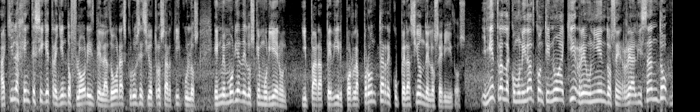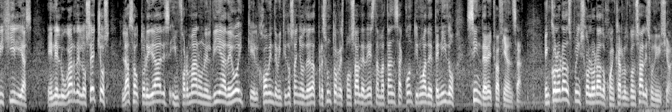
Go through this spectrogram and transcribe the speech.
Aquí la gente sigue trayendo flores, veladoras, cruces y otros artículos en memoria de los que murieron y para pedir por la pronta recuperación de los heridos. Y mientras la comunidad continúa aquí reuniéndose, realizando vigilias en el lugar de los hechos, las autoridades informaron el día de hoy que el joven de 22 años de edad, presunto responsable de esta matanza, continúa detenido sin derecho a fianza. En Colorado Springs, Colorado, Juan Carlos González, Univisión.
